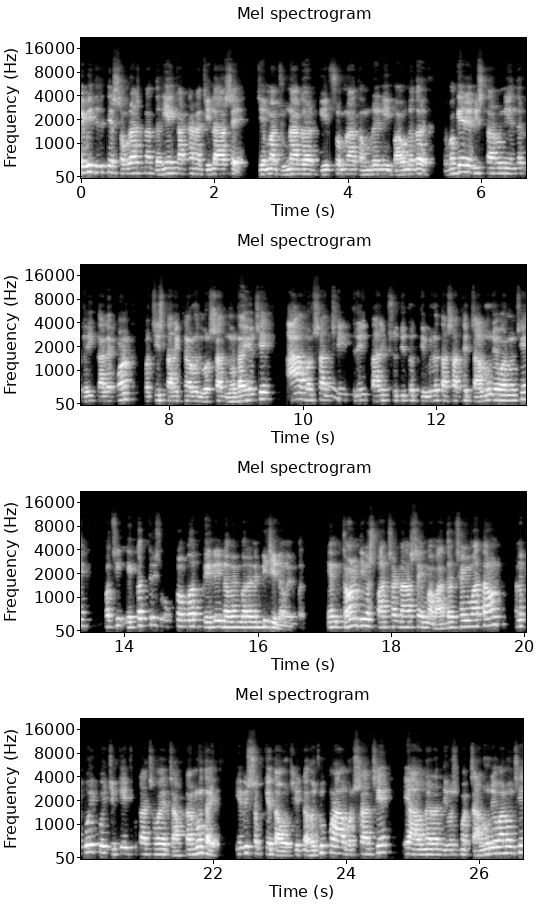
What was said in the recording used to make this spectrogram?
એવી જ રીતે સૌરાષ્ટ્રના દરિયાઈ કાંઠાના જિલ્લા હશે, જેમાં જુનાગઢ, ગીર સોમનાથ, અમરેલી, ભાવનગર વગેરે વિસ્તારોની અંદર ગઈકાલે પણ પચીસ તારીખના રોજ વરસાદ નોંધાયો છે. આ વરસાદ છે, ત્રીસ તારીખ સુધી તો તીવ્રતા સાથે ચાલુ રહેવાનો છે. પછી એકત્રીસ ઓક્ટોબર, પહેલી નવેમ્બર અને બીજી નવેમ્બર. એમ ત્રણ દિવસ પાછળના હશે એમાં વાદળછાયું વાતાવરણ અને કોઈ કોઈ જગ્યાએ છૂટાછવાયા ઝાપટા નોંધાય એવી શક્યતાઓ છે. એટલે હજુ પણ આ વરસાદ છે, એ આવનારા દિવસમાં ચાલુ રહેવાનો છે.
